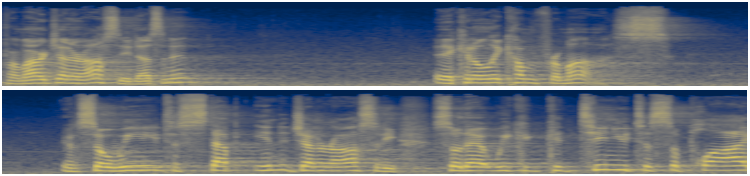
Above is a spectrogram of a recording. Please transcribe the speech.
From our generosity, doesn't it? It can only come from us. And so we need to step into generosity so that we can continue to supply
